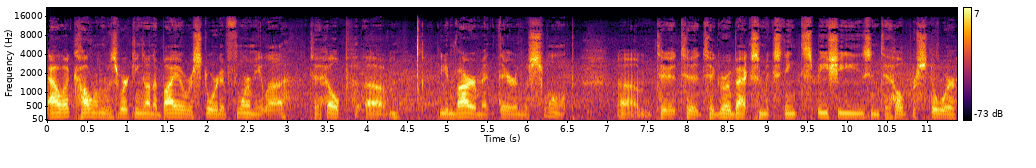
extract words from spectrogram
Alec Holland was working on a biorestorative formula to help um, the environment there in the swamp um, to, to, to grow back some extinct species and to help restore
